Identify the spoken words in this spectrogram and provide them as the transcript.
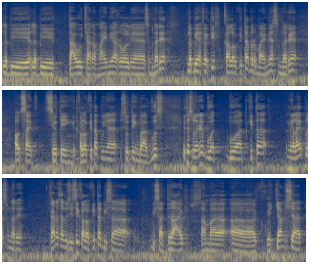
lebih lebih tahu cara mainnya role nya sebenarnya lebih efektif kalau kita bermainnya sebenarnya outside shooting gitu. Kalau kita punya shooting bagus, itu sebenarnya buat buat kita nilai plus sebenarnya. Karena satu sisi kalau kita bisa bisa drive sama uh, quick jump shot,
